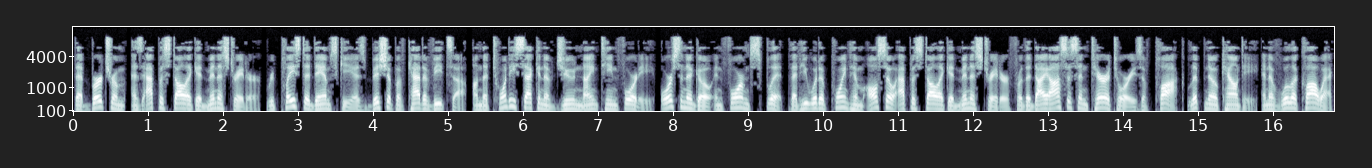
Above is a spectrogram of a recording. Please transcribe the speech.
that Bertram, as apostolic administrator, replaced Adamski as Bishop of Katowice. On the 22nd of June 1940, Orsenigo informed Splett that he would appoint him also apostolic administrator for the diocesan territories of Plock Lipno County and of Włocławek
